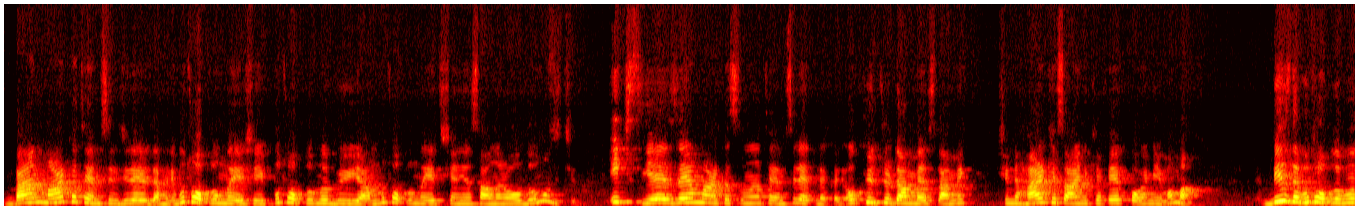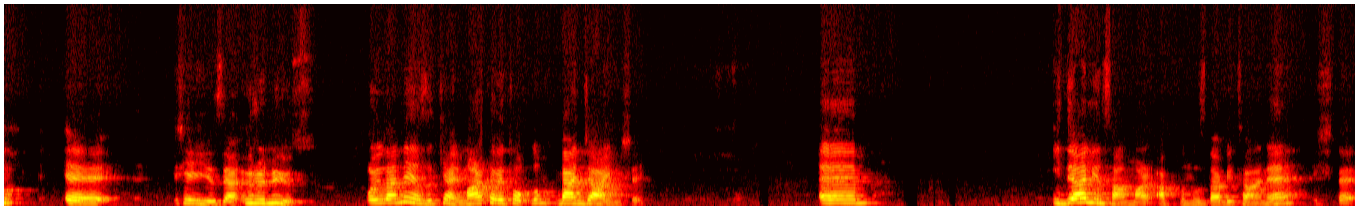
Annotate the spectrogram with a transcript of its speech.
ben marka temsilcileri de hani bu toplumda yaşayıp bu toplumda büyüyen, bu toplumda yetişen insanlar olduğumuz için X, Y, Z markasını temsil etmek, hani o kültürden beslenmek, şimdi herkes aynı kefeye koymayayım ama biz de bu toplumun e, şeyiyiz yani ürünüyüz. O yüzden ne yazık ki hani marka ve toplum bence aynı şey. Ee, ideal insan var aklımızda bir tane. İşte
